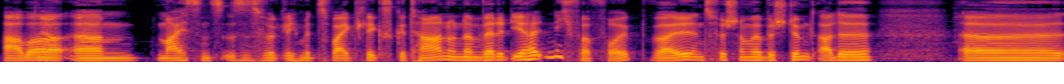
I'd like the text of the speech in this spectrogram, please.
Aber ähm, meistens ist es wirklich mit zwei Klicks getan und dann werdet ihr halt nicht verfolgt, weil inzwischen haben wir bestimmt alle äh,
